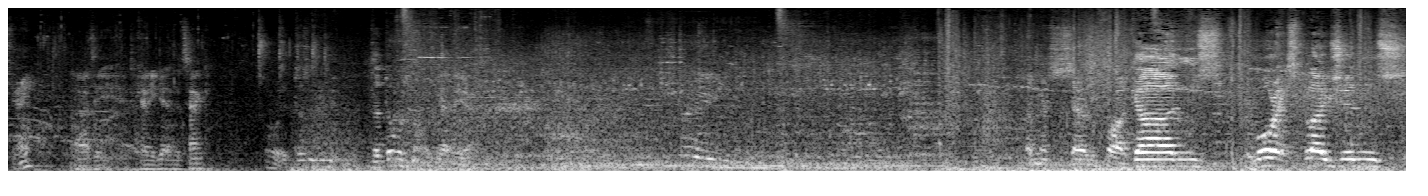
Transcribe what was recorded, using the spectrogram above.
Okay. Uh, I think. Can you get in the tank? Oh, it doesn't give me. The door's not Yeah, open. there you Unnecessarily fire guns. More explosions.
